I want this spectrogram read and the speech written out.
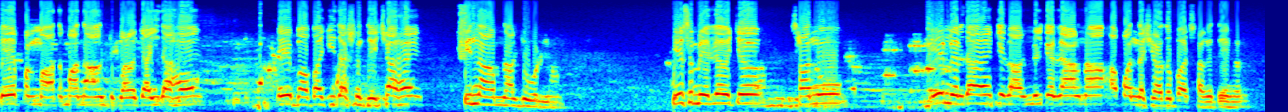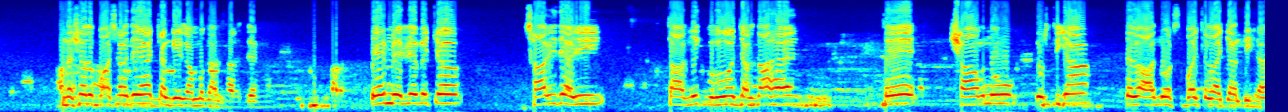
ਤੇ ਪਰਮਾਤਮਾ ਨਾਲ ਜੁੜਨਾ ਚਾਹੀਦਾ ਹੈ ਇਹ ਬਾਬਾ ਜੀ ਦਾ ਸੰਦੇਸ਼ਾ ਹੈ ਕਿ ਨਾਮ ਨਾਲ ਜੋੜਨਾ। ਇਸ ਮੇਲੇ ਵਿੱਚ ਸਾਨੂੰ ਇਹ ਮਿਲਦਾ ਹੈ ਕਿ ਰਲ ਮਿਲ ਕੇ ਰਹਿਣ ਨਾਲ ਆਪਾਂ ਨਸ਼ਿਆਂ ਤੋਂ ਬਚ ਸਕਦੇ ਹਾਂ। ਨਸ਼ਾ ਤੋਂ ਬਚ ਸਕਦੇ ਹਾਂ, ਚੰਗੇ ਕੰਮ ਕਰ ਸਕਦੇ ਹਾਂ। ਇਹ ਮੇਲੇ ਵਿੱਚ ਸਾਰੀ ਦਿਹਾੜੀ ਧਾਰਮਿਕ ਪ੍ਰੋਗਰਾਮ ਚੱਲਦਾ ਹੈ ਤੇ ਸ਼ਾਮ ਨੂੰ ਕੁਸ਼ਤੀਆਂ ਤੇ ਰਾਤ ਨੂੰ ਅਸਬਾ ਚਲਾਈ ਜਾਂਦੀ ਹੈ।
